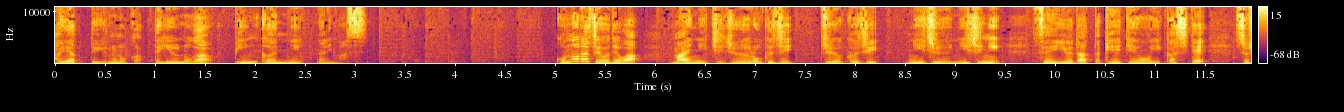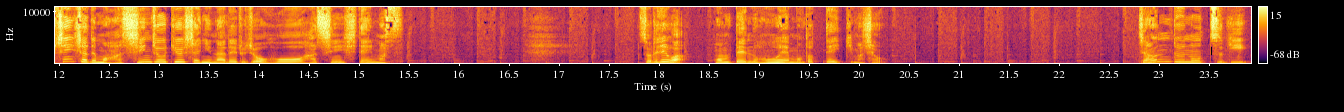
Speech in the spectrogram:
流行っているのかっていうのが敏感になります。このラジオでは毎日16時、19時、22時に声優だった経験を活かして初心者でも発信上級者になれる情報を発信しています。それでは本編の方へ戻っていきましょう。ジャンルの次、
